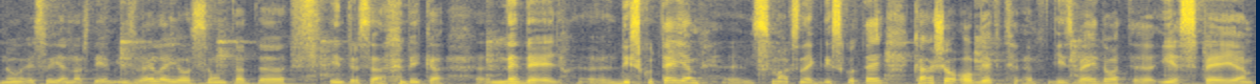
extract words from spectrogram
Nu, es vienu no tiem izvēlējos, un tad uh, interesanti bija, ka uh, nedēļu uh, diskutējam, visi mākslinieki diskutēja, kā šo objektu uh, izveidot, uh, iespējami.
